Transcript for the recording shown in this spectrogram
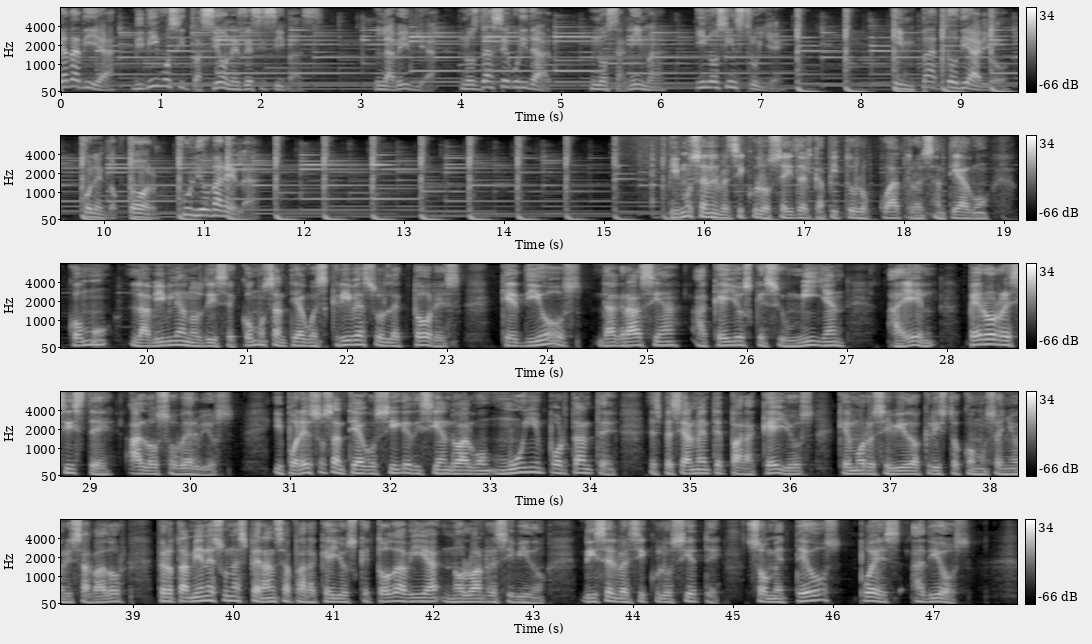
Cada día vivimos situaciones decisivas. La Biblia nos da seguridad, nos anima y nos instruye. Impacto Diario con el doctor Julio Varela. Vimos en el versículo 6 del capítulo 4 de Santiago cómo la Biblia nos dice, cómo Santiago escribe a sus lectores que Dios da gracia a aquellos que se humillan a Él pero resiste a los soberbios. Y por eso Santiago sigue diciendo algo muy importante, especialmente para aquellos que hemos recibido a Cristo como Señor y Salvador, pero también es una esperanza para aquellos que todavía no lo han recibido. Dice el versículo 7, Someteos pues a Dios,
